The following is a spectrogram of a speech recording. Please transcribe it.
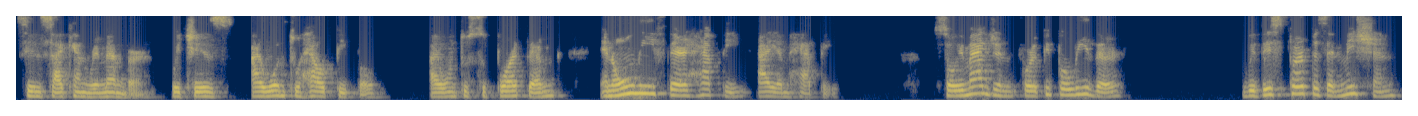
since I can remember, which is I want to help people. I want to support them, and only if they're happy, I am happy. So imagine for a people leader, with this purpose and mission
